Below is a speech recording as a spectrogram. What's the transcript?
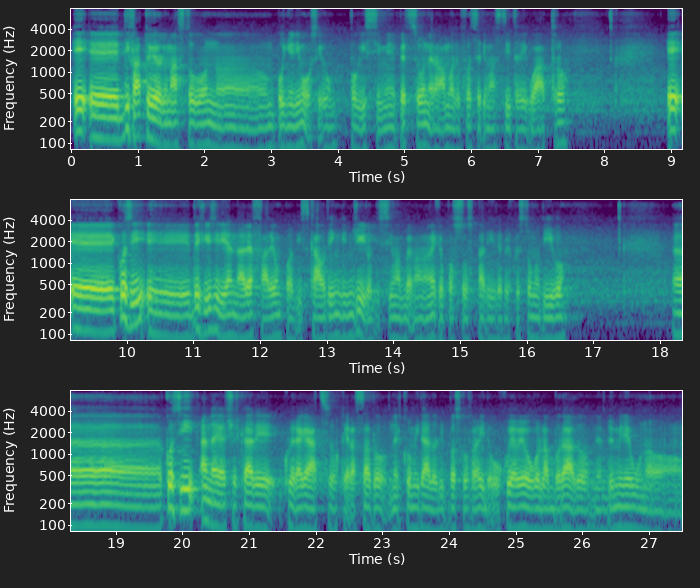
E eh, di fatto io ero rimasto con uh, un pugno di mosche, con pochissime persone, eravamo forse rimasti 3-4 e eh, così eh, decisi di andare a fare un po' di scouting in giro, dissi vabbè ma non è che posso sparire per questo motivo. Eh, così andai a cercare quel ragazzo che era stato nel comitato di Bosco Faido con cui avevo collaborato nel 2001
